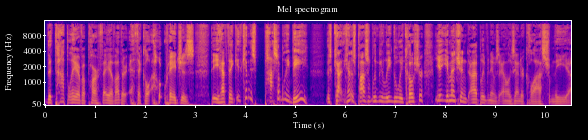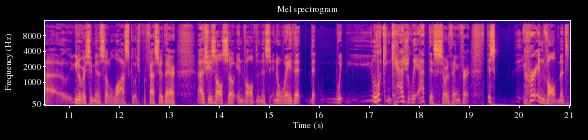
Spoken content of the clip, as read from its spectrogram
the top layer of a parfait of other ethical outrages that you have to can this possibly be this can, can this possibly be legally kosher? You, you mentioned, I believe her name was Alexander Klass from the uh, University of Minnesota Law School, she's a professor there. Uh, she's also involved in this in a way that that we, looking casually at this sort of thing for this, her involvement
